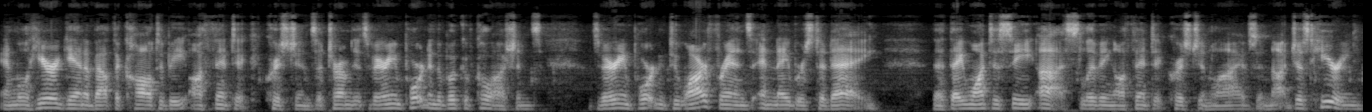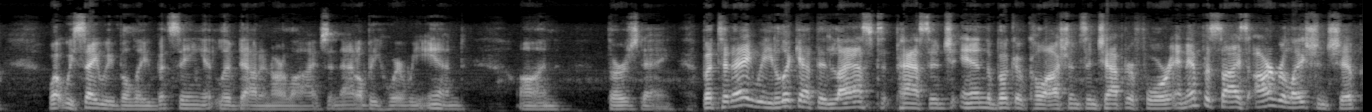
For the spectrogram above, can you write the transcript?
and we'll hear again about the call to be authentic Christians, a term that's very important in the book of Colossians. It's very important to our friends and neighbors today that they want to see us living authentic Christian lives and not just hearing what we say we believe, but seeing it lived out in our lives. And that'll be where we end on Thursday. But today we look at the last passage in the book of Colossians in chapter 4 and emphasize our relationship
